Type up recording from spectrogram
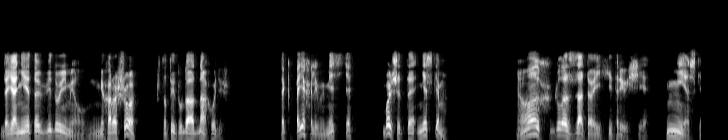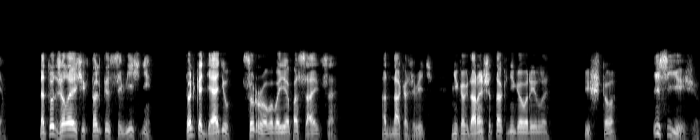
Да я не это в виду имел. Нехорошо, что ты туда одна ходишь. Так поехали вместе. Больше-то не с кем. Ох, глаза твои хитрющие. Не с кем. Да тут желающих только свищни, только дядю сурового и опасаются. Однако же ведь никогда раньше так не говорила. И что? И съезжу,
